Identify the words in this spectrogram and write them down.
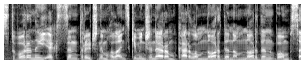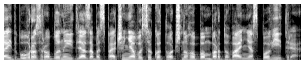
Створений ексцентричним голландським інженером Карлом Норденом, Норден Бомбсайт був розроблений для забезпечення високоточного бомбардування з повітря.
